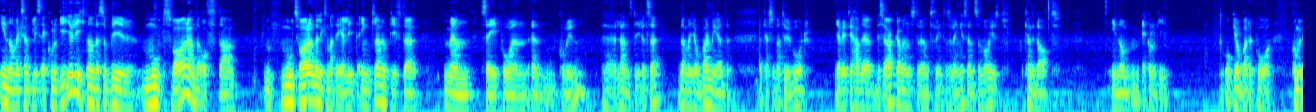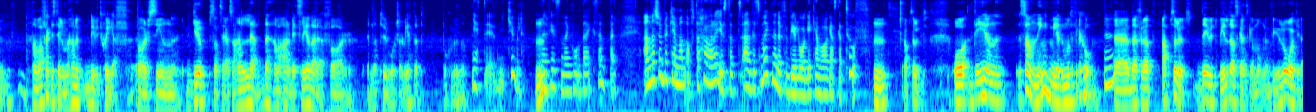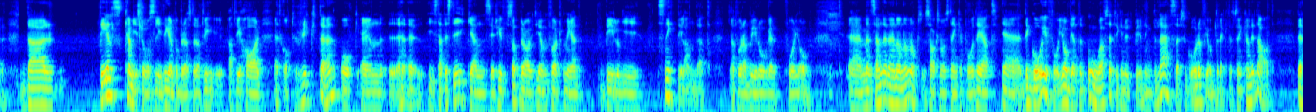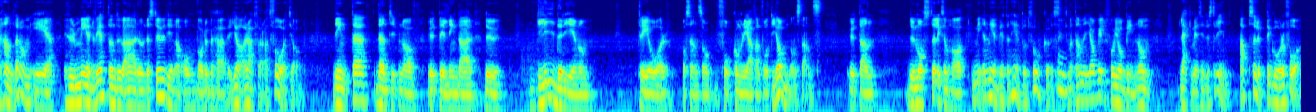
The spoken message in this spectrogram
Inom exempelvis ekologi och liknande så blir motsvarande ofta motsvarande liksom att det är lite enklare uppgifter men säg på en, en kommun, eh, länsstyrelse där man jobbar med eh, kanske naturvård. Jag vet jag hade besök av en student för inte så länge sedan som var just kandidat inom ekologi och jobbade på kommun. Han var faktiskt till och med, han hade blivit chef för sin grupp så att säga. Så han ledde, han var arbetsledare för naturvårdsarbetet på kommunen. Jättekul mm. när det finns sådana goda exempel. Annars så brukar man ofta höra just att arbetsmarknaden för biologer kan vara ganska tuff. Mm, absolut. Och det är en sanning med modifikation. Mm. Eh, därför att absolut, det utbildas ganska många biologer. Där Dels kan vi slå oss lite grann på bröstet att vi, att vi har ett gott rykte och en, eh, i statistiken ser hyfsat bra ut jämfört med biologisnitt i landet. Att våra biologer får jobb. Eh, men sen är det en annan sak som man måste tänka på. Det är att eh, det går ju att få jobb egentligen oavsett vilken utbildning du läser så går det att få jobb direkt efter en kandidat. Det det handlar om är hur medveten du är under studierna om vad du behöver göra för att få ett jobb. Det är inte den typen av utbildning där du glider igenom tre år och sen så får, kommer du i alla fall få ett jobb någonstans. Utan du måste liksom ha en medvetenhet och ett fokus. Mm. Liksom att, ja, men jag vill få jobb inom läkemedelsindustrin. Absolut, det går att få.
